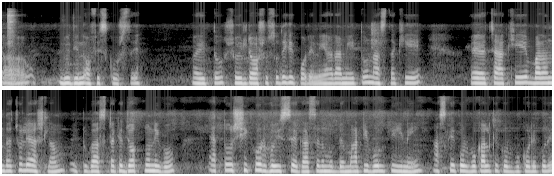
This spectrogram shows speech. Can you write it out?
আহ, দুই দিন অফিস করছে। এই তো শরীরটা অসুস্থ দেখে করেনি। আর আমি তো নাস্তা খেয়ে চা খেয়ে বারান্দা চলে আসলাম। একটু গাছটাকে যত্ন নিব। এত শিকড় হয়েছে গাছের মধ্যে মাটি বলতেই নেই। আজকে করব কালকে করব করে করে।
